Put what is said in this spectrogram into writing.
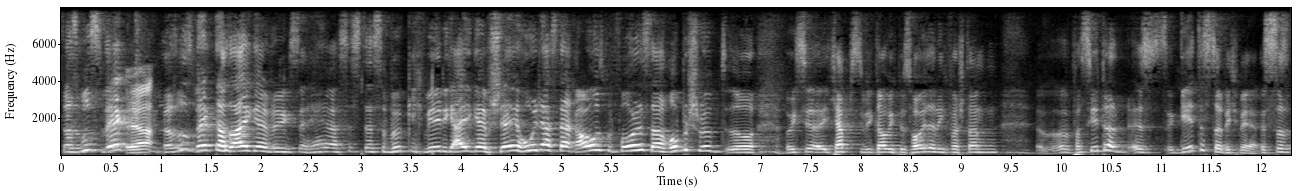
Das muss weg. Ja. Das muss weg, das Eigelb. Und ich so, hä, was ist das so wirklich wenig Eigelb? Schnell, hol das da raus, bevor es da rumschwimmt. So, und ich, ich habe es, glaube ich, bis heute nicht verstanden. Äh, passiert dann, es geht es doch nicht mehr. Es ist,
